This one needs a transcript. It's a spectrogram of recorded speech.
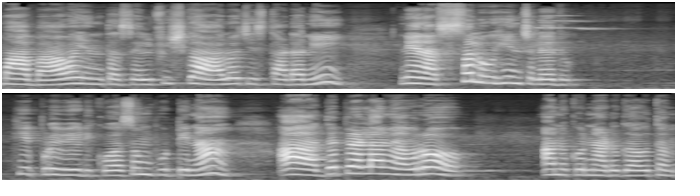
మా బావ ఇంత సెల్ఫిష్గా ఆలోచిస్తాడని నేను అస్సలు ఊహించలేదు. ఇప్పుడు వీడి కోసం పుట్టిన ఆ అద్దె పెళ్ళాం ఎవరో అనుకున్నాడు గౌతమ్.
